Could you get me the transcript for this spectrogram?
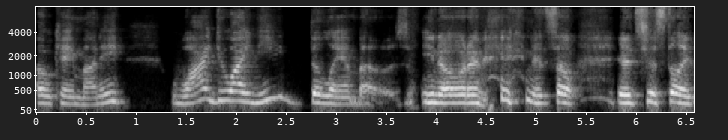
okay money. Why do I need the Lambos? You know what I mean? And so it's just like,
